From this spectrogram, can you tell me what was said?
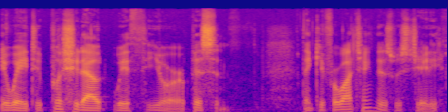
a way to push it out with your piston. Thank you for watching. This was JD.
